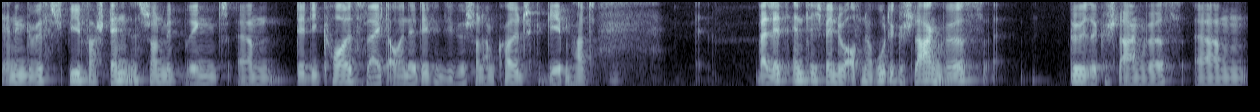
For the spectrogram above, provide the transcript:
der ein gewisses Spielverständnis schon mitbringt, ähm, der die Calls vielleicht auch in der Defensive schon am College gegeben hat. Weil letztendlich, wenn du auf einer Route geschlagen wirst, böse geschlagen wirst, ähm,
